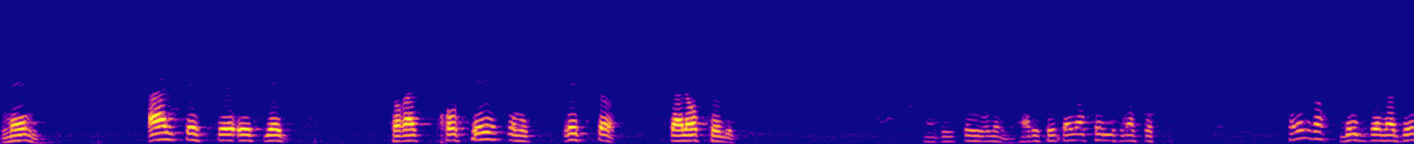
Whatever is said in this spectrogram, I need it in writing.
Men alt dette er skjedd for at profetenes skrifter skal oppfylles. Store min, har du sett den oppfyllelsen av Skriften? var skjedde når det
